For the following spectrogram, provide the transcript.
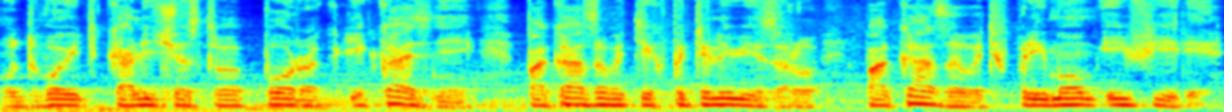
удвоить количество порок и казней, показывать их по телевизору, показывать в прямом эфире.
